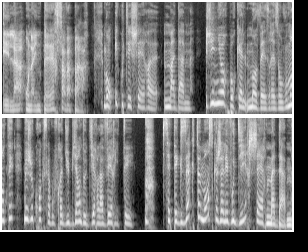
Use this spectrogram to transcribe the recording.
Et là, on a une paire, ça va pas. Bon, écoutez, chère euh, madame, j'ignore pour quelle mauvaise raison vous mentez, mais je crois que ça vous ferait du bien de dire la vérité. C'est exactement ce que j'allais vous dire, chère madame.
